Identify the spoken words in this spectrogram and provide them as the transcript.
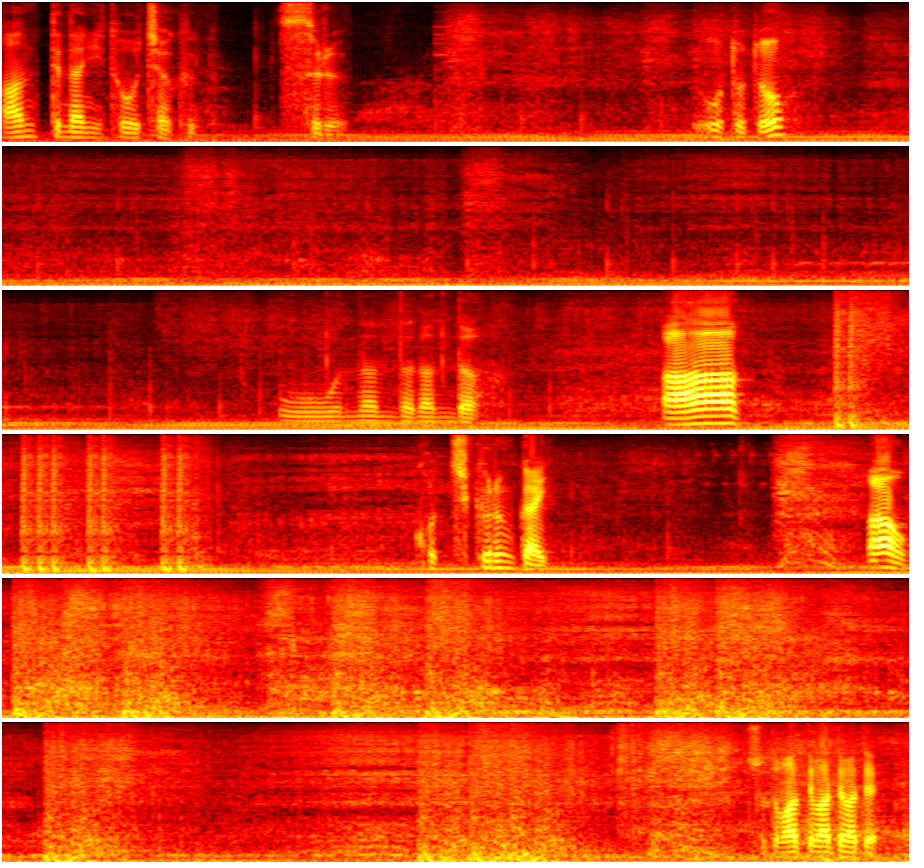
アンテナに到着する。おっと？っとおおなんだなんだ。あーこっち来るんかい。あおちょっと待って待って待って。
